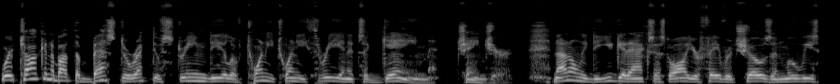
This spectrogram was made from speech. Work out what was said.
We're talking about the best DIRECTV stream deal of 2023, and it's a game changer. Not only do you get access to all your favorite shows and movies,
